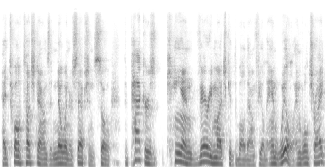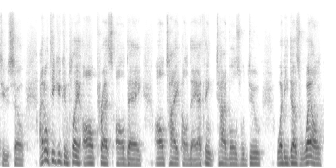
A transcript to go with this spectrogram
had 12 touchdowns and no interceptions. So the Packers can very much get the ball downfield and will and will try to. So I don't think you can play all press all day, all tight all day. I think Todd Bowles will do what he does well,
